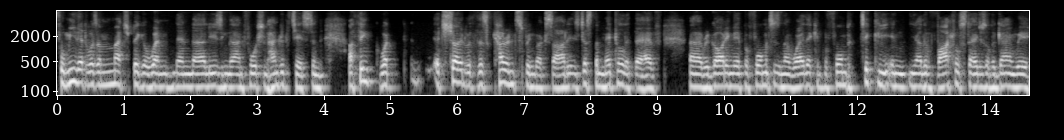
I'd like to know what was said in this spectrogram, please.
for me, that was a much bigger win than uh, losing the unfortunate hundredth test. And I think what it showed with this current Springbok side is just the mettle that they have uh, regarding their performances and the way they can perform, particularly in you know the vital stages of a game where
